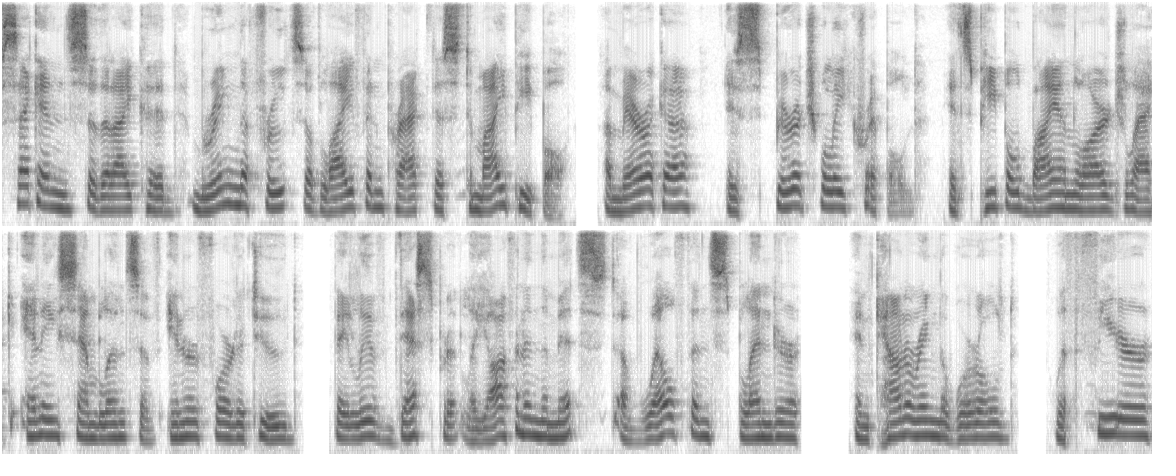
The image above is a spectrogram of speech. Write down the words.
Second, so that I could bring the fruits of life and practice to my people. America is spiritually crippled. Its people, by and large, lack any semblance of inner fortitude they live desperately, often in the midst of wealth and splendor, encountering the world with fear,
